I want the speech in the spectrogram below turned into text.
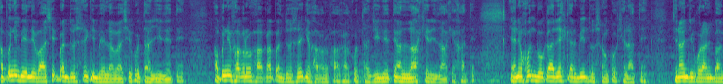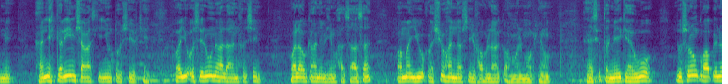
اپنی بے لباسی پر دوسرے کی بے لباسی کو ترجیح دیتے ہیں۔ اپنی فقر و فاقہ پر دوسرے کے فقر و فاقہ کو ترجیح دیتے ہیں، اللہ کے رضا کے خاطر۔ یعنی خود بھوکا رہ کر بھی دوسروں کو کھلاتے ہیں۔ چنانچہ قرآن باغ میں ہاں کریم شخص کی یوں توصیف کے وہی اسرون علان فسیم ولاقان بھیم حساسہ وما یو کا شوہ نصیف اولا المفل ہوں اس کا تعمیر کیا ہے؟ وہ دوسروں کو اپنے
